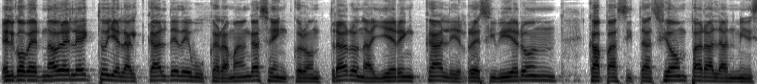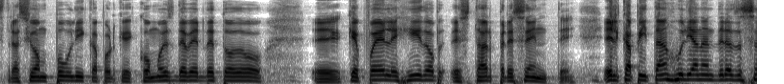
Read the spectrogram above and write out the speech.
El gobernador electo y el alcalde de Bucaramanga se encontraron ayer en Cali, recibieron capacitación para la administración pública porque como es deber de todo eh, que fue elegido estar presente. El capitán Julián Andrés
